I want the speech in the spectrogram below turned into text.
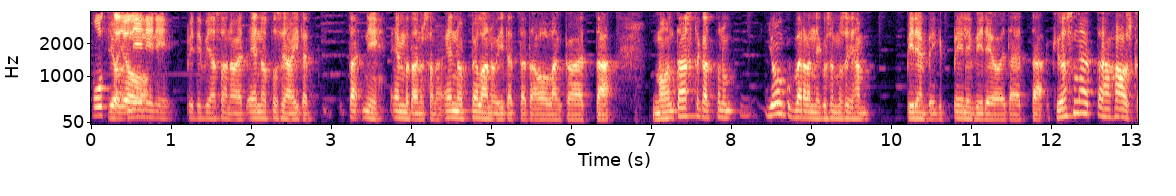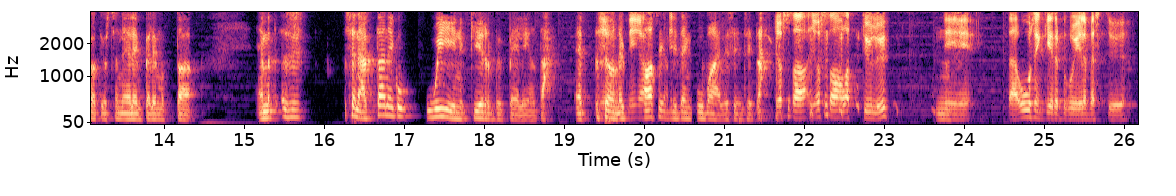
Mutta Joo, joo, Niin, niin, niin, piti vielä sanoa, että en ole tosiaan itse, tai niin, en mä tainnut sanoa, en ole pelannut itse tätä ollenkaan, että mä oon tästä katsonut jonkun verran niinku semmoisia ihan pidempiäkin pelivideoita, että kyllä se näyttää ihan hauskalta just se nelinpeli, mutta en mä, siis se näyttää niinku Wien Kirby-peliltä. Et se on niinku niin ja- asia, miten kuvailisin sitä. jos saa, jos saa olla tyly, Mm. niin tämä uusin kirppi kun ilmestyy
